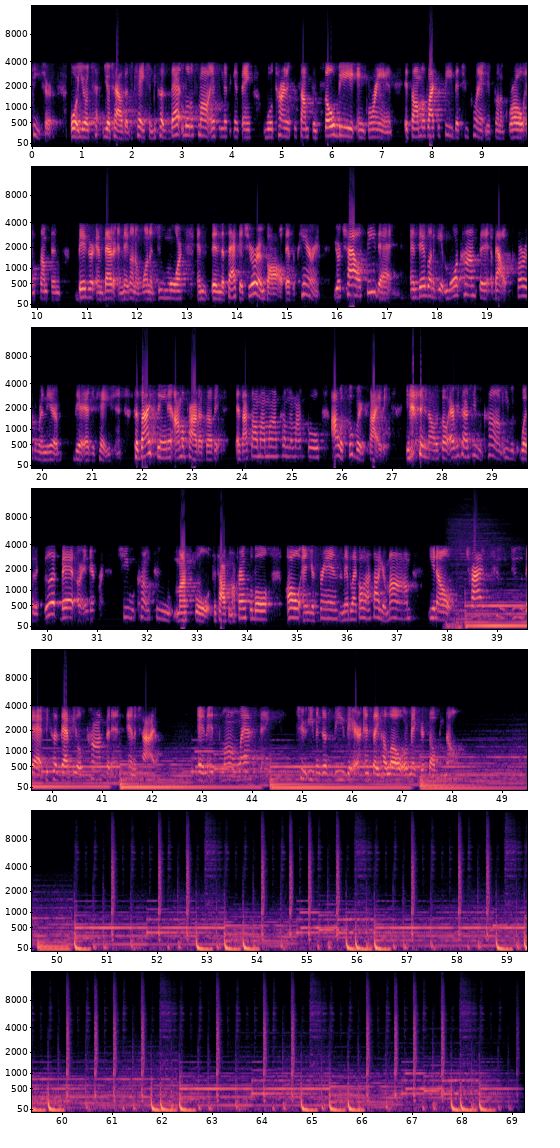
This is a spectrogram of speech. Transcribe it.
teacher or your your child's education because that little small insignificant thing will turn into something so big and grand it's almost like a seed that you plant and it's going to grow in something bigger and better and they're going to want to do more and then the fact that you're involved as a parent your child see that and they're going to get more confident about furthering their their education. Because I've seen it, I'm a product of it. As I saw my mom come to my school, I was super excited. you know, so every time she would come, even whether good, bad, or indifferent, she would come to my school to talk to my principal. Oh, and your friends, and they'd be like, "Oh, I saw your mom." You know, try to do that because that builds confidence in a child, and it's long lasting to even just be there and say hello or make yourself be known.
